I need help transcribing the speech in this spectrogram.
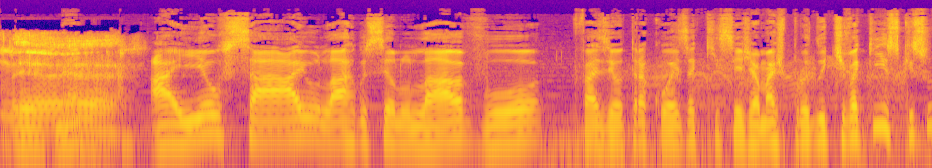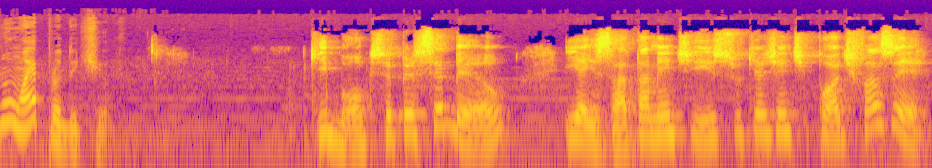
É. Né? Aí eu saio, largo o celular, vou fazer outra coisa que seja mais produtiva que isso, que isso não é produtivo. Que bom que você percebeu, e é exatamente isso que a gente pode fazer.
